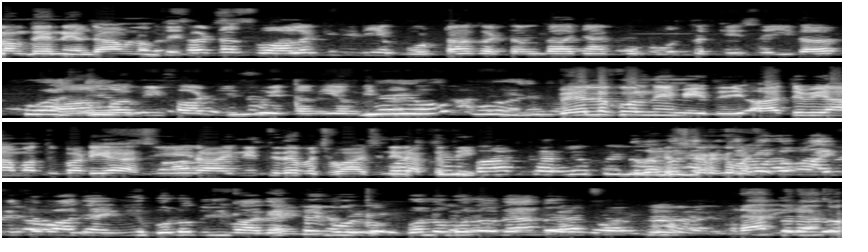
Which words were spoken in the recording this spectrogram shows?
ਲਾਉਂਦੇ ਨੇ ਇਲਜ਼ਾਮ ਲਾਉਂਦੇ ਨੇ। ਸਾਡਾ ਸਵਾਲ ਹੈ ਕਿ ਜਿਹੜੀਆਂ ਵੋਟਾਂ ਕੱਟਣ ਦਾ ਜਾਂ ਕੋਈ ਹੋਰ ਧੱਕੇ ਸਹੀ ਦਾ ਆਮ ਆਦਮੀ ਪਾਰਟੀ ਤੋਂ ਇਦਾਂ ਦੀਆਂ ਉਮੀਦਾਂ ਨਹੀਂ ਬਿਲਕੁਲ ਨਹੀਂ ਉਮੀਦ ਜੀ। ਅੱਜ ਵੀ ਆਮ ਆਦਮੀ ਪਾਰਟੀ ਐਸੀ ਰਾਜਨੀਤੀ ਦੇ ਵਿਸ਼ਵਾਸ ਨਹੀਂ ਰੱਖਦੀ। ਬਾਤ ਕਰ ਲਿਓ ਪਹਿਲਾਂ ਇਸ ਕਰਕੇ ਬੋਲੋ ਮਾਈਕ ਤੇ ਆਵਾਜ਼ ਆਈ ਨਹੀਂ ਬੋਲੋ ਤੁਸੀਂ ਆਵਾਜ਼ ਆਈ ਬੋਲੋ। ਬੋਲੋ ਬੋਲੋ ਰਹਿਣ ਦਿਓ। ਰਹਿਣ ਦਿਓ ਰਹਿਣ ਦਿਓ।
